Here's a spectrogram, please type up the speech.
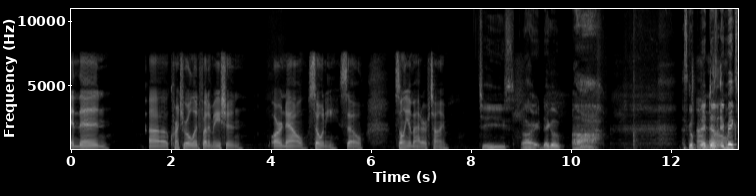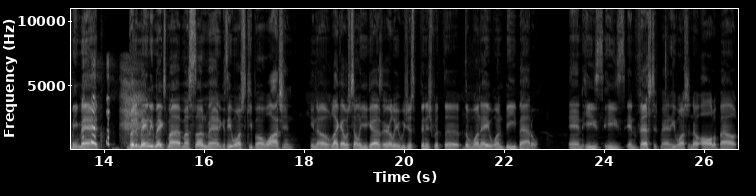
and then uh, Crunchyroll and Funimation are now Sony, so it's only a matter of time. jeez. All right, they go. Ah, let's go. I It does. It makes me mad, but it mainly makes my my son mad because he wants to keep on watching. You know, like I was telling you guys earlier, we just finished with the the one A one B battle, and he's he's invested, man. He wants to know all about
